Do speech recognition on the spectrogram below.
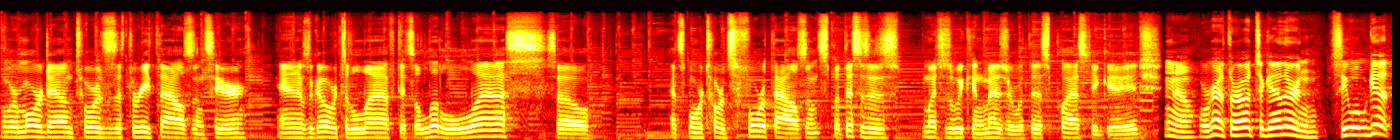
We're more down towards the 3000s here. And as we go over to the left, it's a little less. So that's more towards 4,000ths, but this is as much as we can measure with this plastic gauge. You know, we're gonna throw it together and see what we get.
